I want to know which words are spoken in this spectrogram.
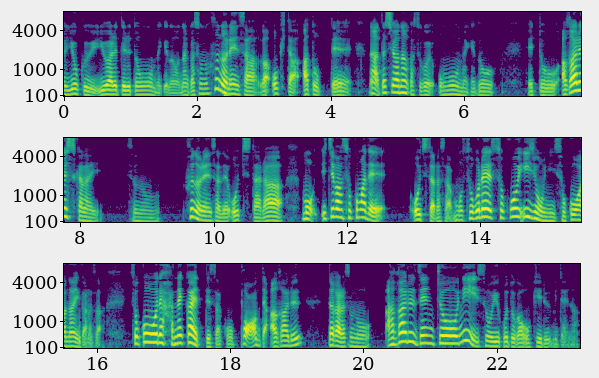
よく言われてると思うんだけど、なんかその負の連鎖が起きた後って、私はなんかすごい思うんだけど、えっと、上がるしかない、その、負の連鎖で落ちたら、もう一番そこまで落ちたらさ、もうそれ、そこ以上にそこはないからさ、そこで跳ね返ってさ、こう、ポーンって上がる。だからその、上がる前兆にそういうことが起きるみたいな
